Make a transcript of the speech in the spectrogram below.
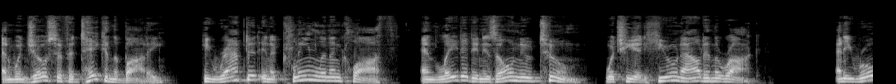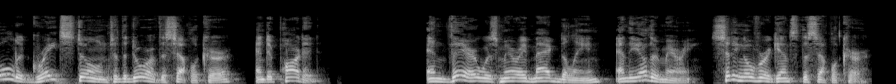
And when Joseph had taken the body, he wrapped it in a clean linen cloth, and laid it in his own new tomb, which he had hewn out in the rock. And he rolled a great stone to the door of the sepulchre, and departed. And there was Mary Magdalene and the other Mary, sitting over against the sepulchre.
